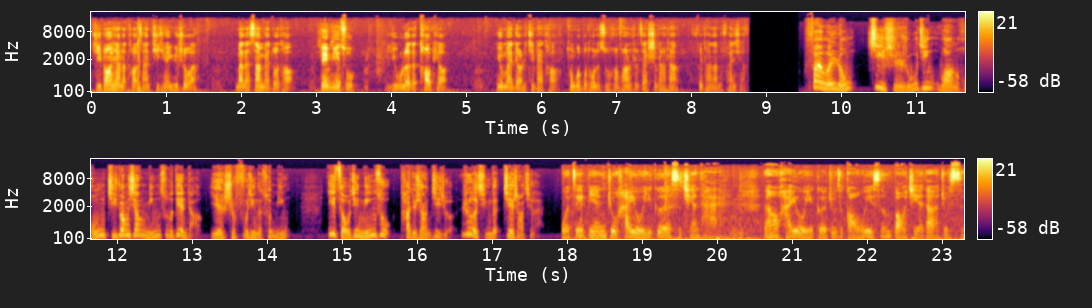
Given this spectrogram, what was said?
集装箱的套餐提前预售啊，卖了三百多套；对民宿游乐的套票，又卖掉了几百套。通过不同的组合方式，在市场上非常大的反响。范文荣既是如今网红集装箱民宿的店长，也是附近的村民。一走进民宿，他就向记者热情地介绍起来。我这边就还有一个是前台，然后还有一个就是搞卫生保洁的，就是，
